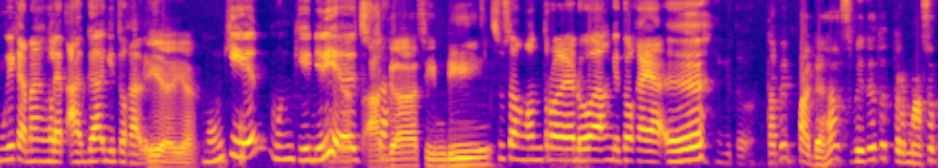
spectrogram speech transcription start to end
mungkin karena ngeliat Aga gitu kali. Iya iya. Mungkin, mungkin. Jadi ya Lihat susah, Aga, Cindy. susah ngontrolnya doang gitu kayak eh gitu. Tapi padahal Smith itu termasuk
